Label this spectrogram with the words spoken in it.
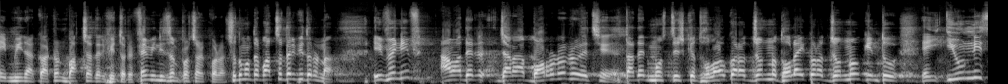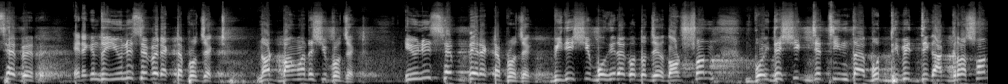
এই মিনা কার্টুন বাচ্চাদের ভিতরে ফেমিনিজম প্রচার করা। শুধুমাত্র বাচ্চাদের ভিতরে না ইভেন ইফ আমাদের যারা বড়রা রয়েছে, তাদের মস্তিষ্কে ধোলাও করার জন্য, ধোলাই করার জন্য কিন্তু এই ইউনিসেফের এটা কিন্তু ইউনিসেফের একটা প্রজেক্ট নট বাংলাদেশি প্রজেক্ট ইউনিসেফের একটা প্রজেক্ট বিদেশি বহিরাগত যে দর্শন, বৈদেশিক যে চিন্তা বুদ্ধিভিত্তিক আগ্রাসন,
